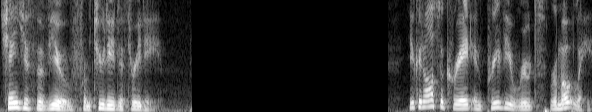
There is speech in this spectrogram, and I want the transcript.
changes the view from 2D to 3D. You can also create and preview routes remotely.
